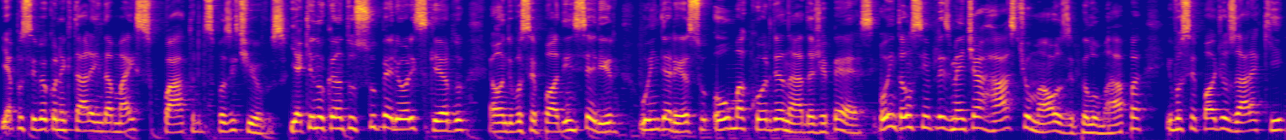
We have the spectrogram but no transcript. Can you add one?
E é possível conectar ainda mais quatro dispositivos. E aqui no canto superior esquerdo é onde você pode inserir o endereço ou uma coordenada GPS. Ou então simplesmente arraste o mouse pelo mapa e você pode usar aqui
